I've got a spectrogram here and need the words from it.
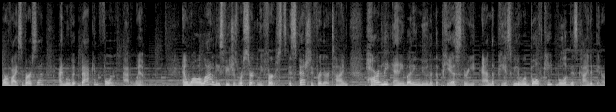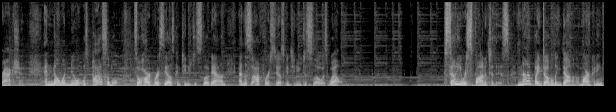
or vice versa, and move it back and forth at a whim. And while a lot of these features were certainly firsts, especially for their time, hardly anybody knew that the PS3 and the PS Vita were both capable of this kind of interaction. And no one knew it was possible. So hardware sales continued to slow down, and the software sales continued to slow as well. Sony responded to this, not by doubling down on the marketing,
